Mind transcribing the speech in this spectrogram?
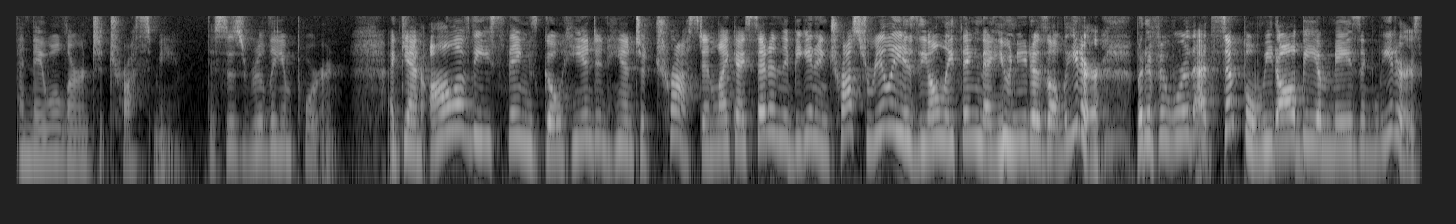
and they will learn to trust me. This is really important. Again, all of these things go hand in hand to trust. And like I said in the beginning, trust really is the only thing that you need as a leader. But if it were that simple, we'd all be amazing leaders.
